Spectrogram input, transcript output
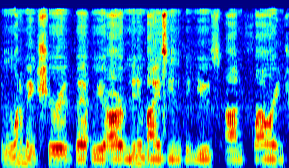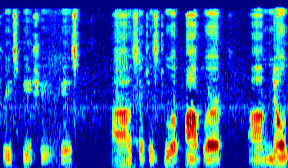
and we want to make sure that we are minimizing the use on flowering tree species uh, such as tulip poplar. Um, note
